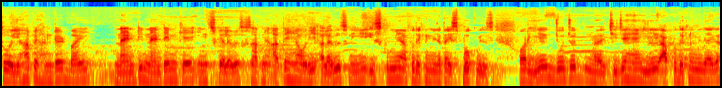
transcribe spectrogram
तो यहाँ पे 100 बाई 1919 के इंच के अलेवल्स के साथ में आते हैं। और ये अलेवल्स नहीं है इसमें आपको देखने मिल जाता है स्पोक व्हील्स और ये जो जो चीज़ें हैं, ये आपको देखने को मिल जाएगा।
